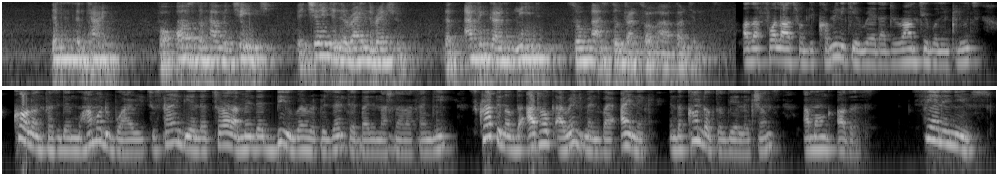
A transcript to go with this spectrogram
This is the time for us to have a change, a change in the right direction that Africans need so as to transform our continent. Other fallouts from the communique read at the roundtable includes call on President Muhammadu Buhari to sign the electoral amended bill when represented by the National Assembly, scrapping of the ad hoc arrangements by INEC in the conduct of the elections, among others. CNN News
